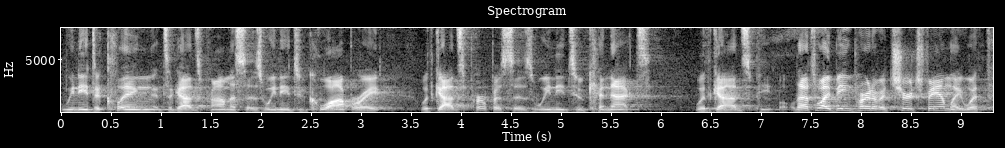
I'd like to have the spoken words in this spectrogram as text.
we need to cling to God's promises. We need to cooperate with God's purposes. We need to connect with God's people. That's why being part of a church family with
